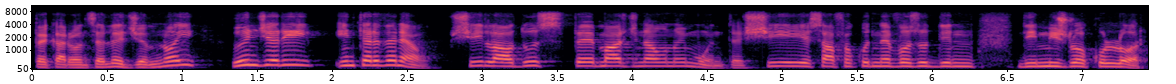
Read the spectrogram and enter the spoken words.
pe care o înțelegem noi, îngerii interveneau și l-au dus pe marginea unui munte și s-a făcut nevăzut din, din mijlocul lor.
